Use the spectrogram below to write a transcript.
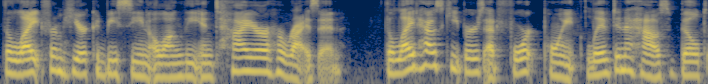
the light from here could be seen along the entire horizon. The lighthouse keepers at Fort Point lived in a house built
